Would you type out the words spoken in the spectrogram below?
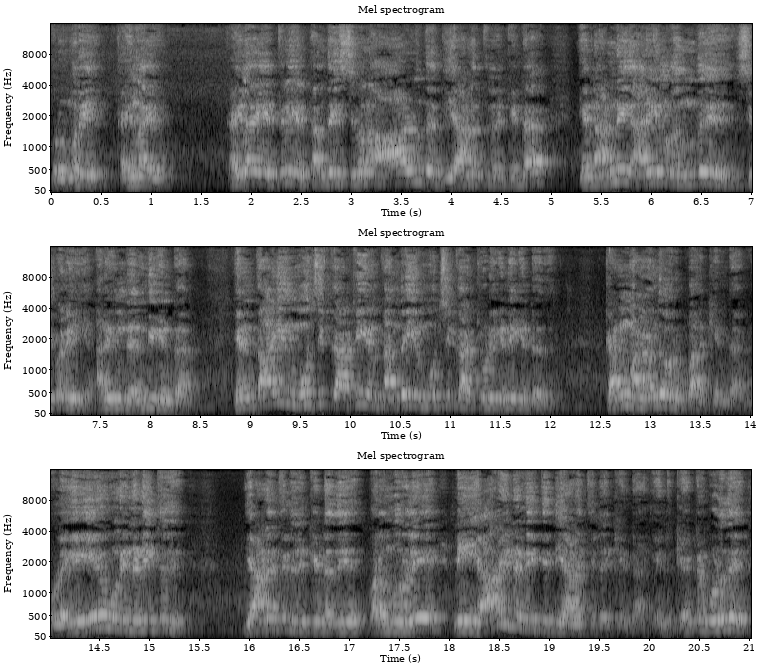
ஒரு முறை கைலாயம் கைலாயத்தில் என் தந்தை சிவன் ஆழ்ந்த தியானத்தில் இருக்கின்றார். என் அன்னை அருகில் வந்து சிவனை அருகில் நெருங்குகின்றார். என் தாயின் மூச்சு காற்று என் தந்தையின் மூச்சு காற்றோடு இணைகின்றது. கண் மலர்ந்து அவர் பார்க்கின்றார். உலகையே உன்னை நினைத்து தியானத்தில் இருக்கின்றது. பரம்பூரிலே நீ யாரை நினைத்து தியானத்தில் இருக்கின்றார் என்று கேட்ட பொழுது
